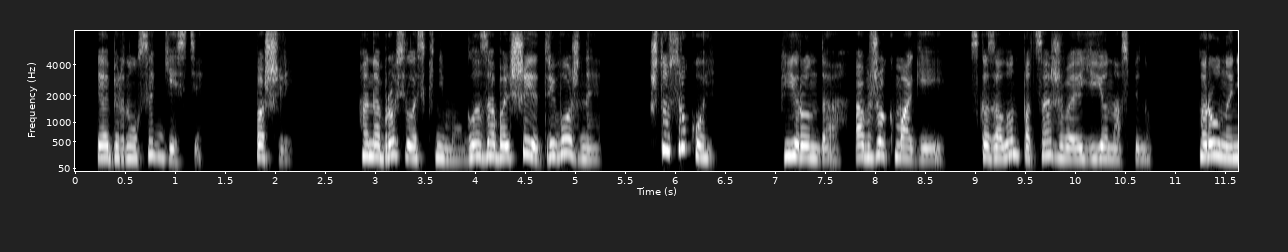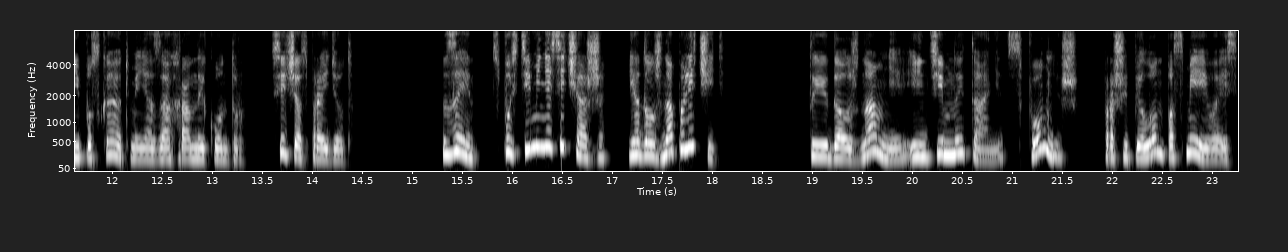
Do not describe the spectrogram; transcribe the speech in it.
– и обернулся к Гесте. «Пошли». Она бросилась к нему, глаза большие, тревожные. «Что с рукой?» «Ерунда, обжег магией», – сказал он, подсаживая ее на спину. «Руны не пускают меня за охранный контур. Сейчас пройдет». «Зейн, спусти меня сейчас же. Я должна полечить». «Ты должна мне интимный танец, помнишь?» – прошепел он, посмеиваясь,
